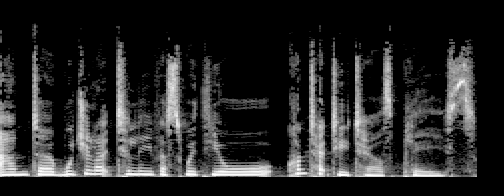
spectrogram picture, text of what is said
and uh, would you like to leave us with your contact details, please?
